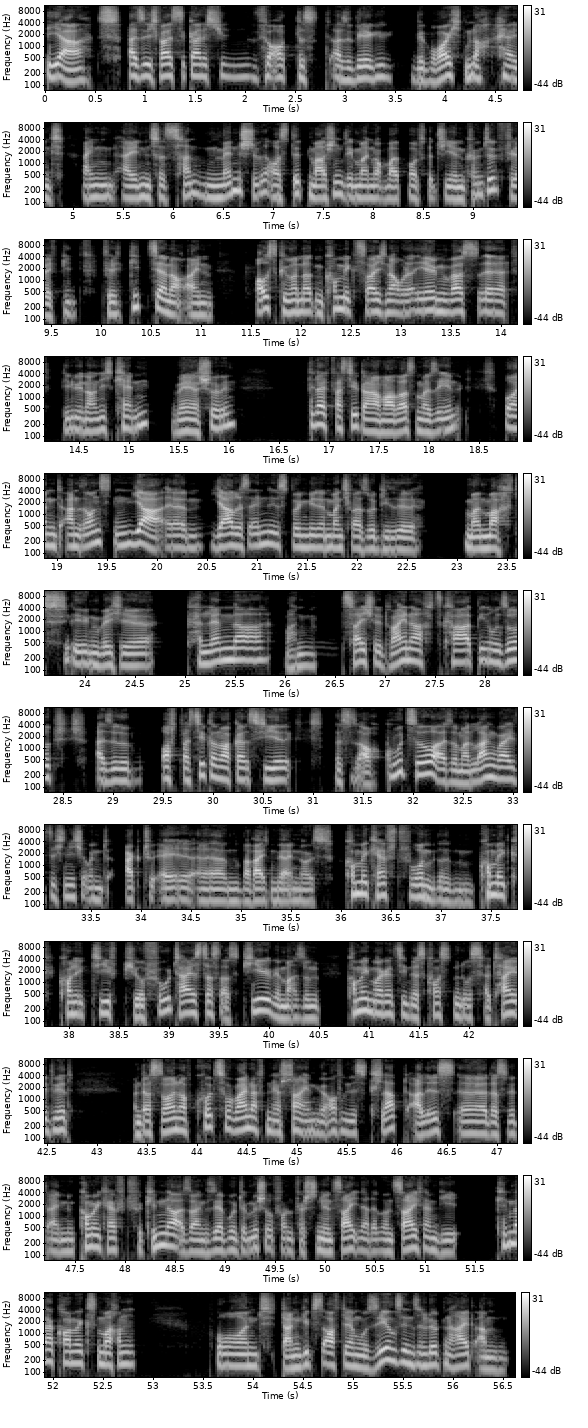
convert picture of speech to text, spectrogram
Ja, also ich weiß gar nicht, ob das, also wir, wir bräuchten noch einen, einen, einen interessanten Menschen aus Dithmarschen, den man nochmal porträtieren könnte. Vielleicht gibt vielleicht gibt's ja noch einen ausgewanderten Comiczeichner oder irgendwas, äh, den wir noch nicht kennen. Wäre ja schön. Vielleicht passiert da noch mal was, mal sehen. Und ansonsten, ja, ähm, Jahresende ist bei mir dann manchmal so diese, man macht irgendwelche Kalender, man zeichnet Weihnachtskarten und so. Also Oft passiert dann auch ganz viel. Das ist auch gut so. Also man langweilt sich nicht und aktuell ähm, bereiten wir ein neues Comic-Heft vor mit einem Comic-Kollektiv. Pure Fruit heißt das aus Kiel. Wir machen so ein Comic-Magazin, das kostenlos verteilt wird. Und das soll noch kurz vor Weihnachten erscheinen. Wir hoffen, es klappt alles. Äh, das wird ein Comic-Heft für Kinder, also eine sehr bunte Mischung von verschiedenen Zeichnerinnen und Zeichnern, die Kindercomics Und dann gibt es auf der Museumsinsel Lückenheit am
